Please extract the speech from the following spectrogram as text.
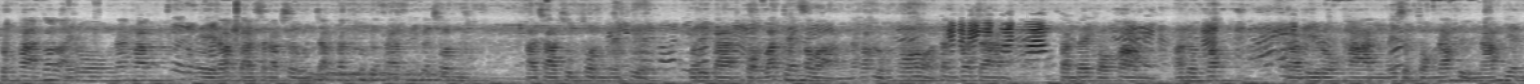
โรงทานก็หลายโรงนะครับได้รับการสนับสนุนจากท่านพุทธศาสนิกชนอาชาชุมชนในเขตบริการของวัดแจ้งสว่างนะครับ หลวงพ่อท่านพระอาจารย์ ท่านได้ขอความอนุเคราะห์มีโรงทานในส่วนของน้ำดื่มน้ำเย็น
